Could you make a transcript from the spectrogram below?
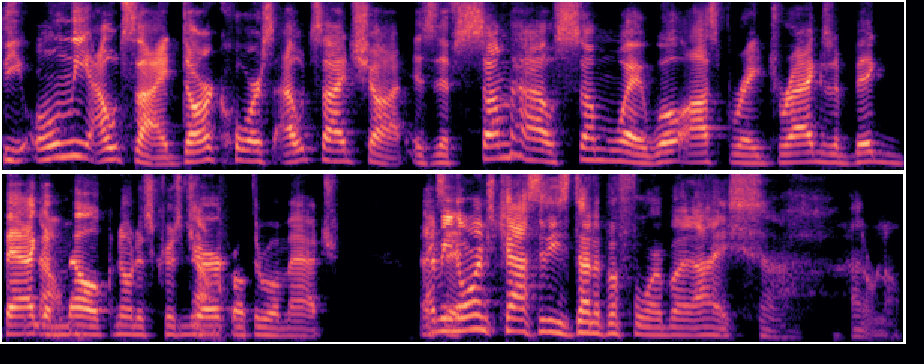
the only outside dark horse outside shot is if somehow, some way, Will Ospreay drags a big bag no. of milk known as Chris no. Jericho through a match. That's I mean, it. Orange Cassidy's done it before, but I, uh, I don't know.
